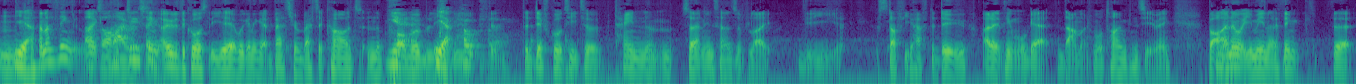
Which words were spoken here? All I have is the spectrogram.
Mm. yeah, And I think, like, I, I do would think say. over the course of the year we're going to get better and better cards, and the probably yeah, the, hopefully. the, the difficulty to obtain them, certainly in terms of like the stuff you have to do, I don't think we'll get that much more time consuming. But I know what you mean. I think that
